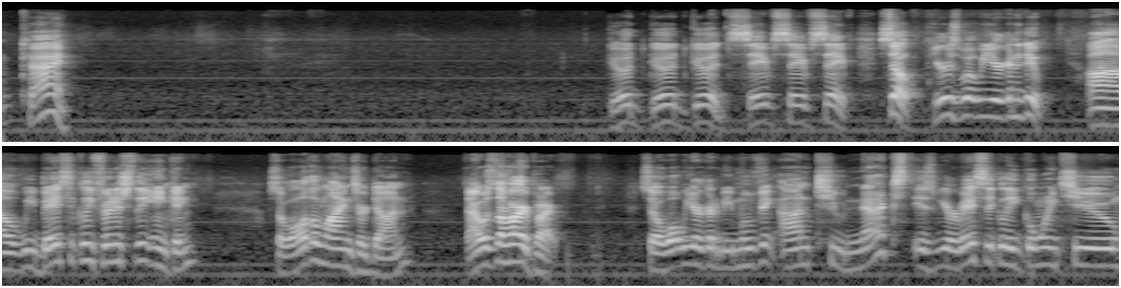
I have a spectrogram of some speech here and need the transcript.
Okay. Good, good, good. Save, save, save. So, here's what we are going to do. Uh, we basically finished the inking. So all the lines are done. That was the hard part. So what we are going to be moving on to next is we are basically going to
